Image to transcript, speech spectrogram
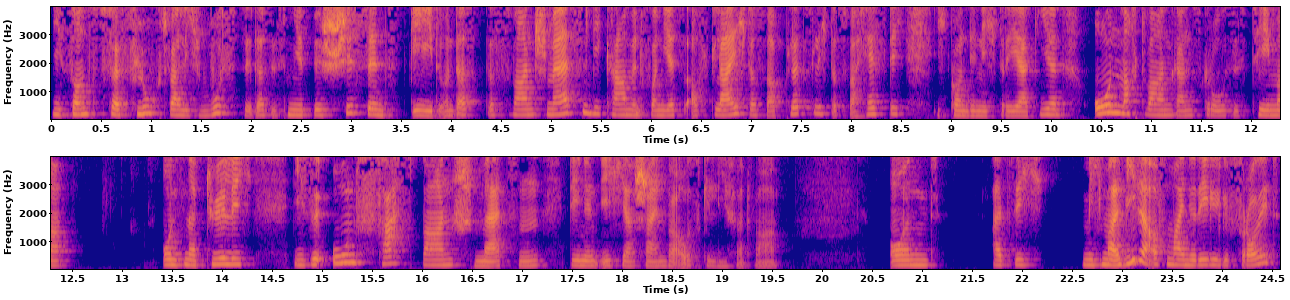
die sonst verflucht, weil ich wusste, dass es mir beschissenst geht. Und das, das waren Schmerzen, die kamen von jetzt auf gleich. Das war plötzlich, das war heftig. Ich konnte nicht reagieren. Ohnmacht war ein ganz großes Thema. Und natürlich diese unfassbaren Schmerzen, denen ich ja scheinbar ausgeliefert war. Und als ich mich mal wieder auf meine Regel gefreut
